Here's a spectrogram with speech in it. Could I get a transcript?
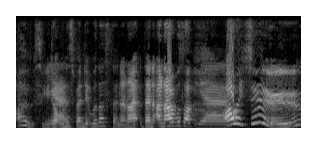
"Oh, so you don't want to spend it with us then?" And I then and I was like, Yeah. "Oh, I do."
